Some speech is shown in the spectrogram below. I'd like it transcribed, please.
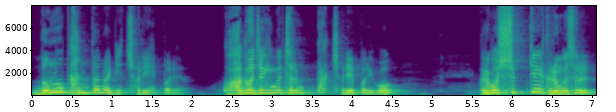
너무 간단하게 처리해버려요. 과거적인 것처럼 딱 처리해버리고, 그리고 쉽게 그런 것을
